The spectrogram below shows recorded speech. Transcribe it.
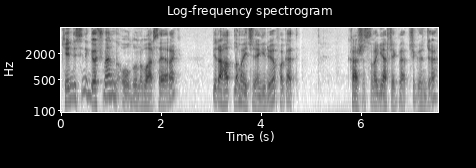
kendisini göçmen olduğunu varsayarak bir rahatlama içine giriyor. Fakat karşısına gerçekler çıkınca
